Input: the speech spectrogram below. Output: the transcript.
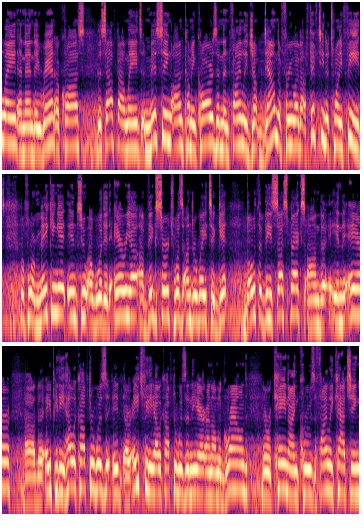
lane, and then they ran across the southbound lanes, missing oncoming cars, and then finally jumped down the freeway about 15 to 20 feet before making it into a wooded area. A big search was underway to get both of these suspects on the in the air. Uh, the APD helicopter was in, or HPD helicopter was in the air, and on the ground there were canine crews finally catching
